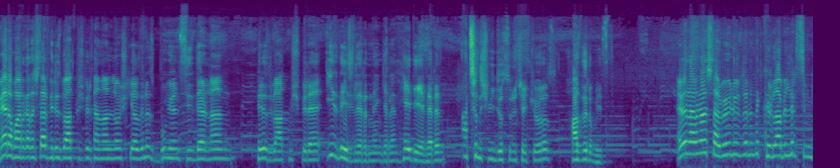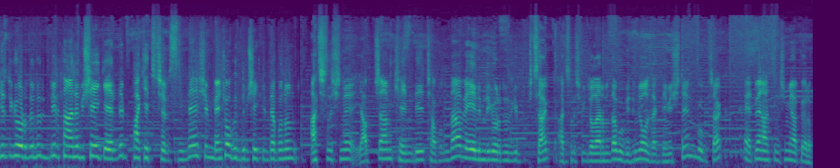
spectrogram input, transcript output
Merhaba arkadaşlar Frisbee 61 kanalına hoş geldiniz. Bugün sizlerle Frisbee 61'e izleyicilerinden gelen hediyelerin açılış videosunu çekiyoruz. Hazır mıyız? Evet arkadaşlar böyle üzerinde kırılabilir simgesi gördüğünüz bir tane bir şey geldi paket içerisinde. Şimdi ben çok hızlı bir şekilde bunun açılışını yapacağım kendi çapımda ve elimde gördüğünüz gibi bıçak. Açılış videolarımızda bu bizimle olacak demiştim bu bıçak. Evet ben açılışımı yapıyorum.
